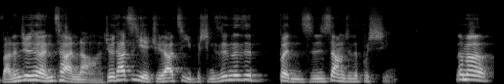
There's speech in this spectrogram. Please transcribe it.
反正就是很惨啦，就是她自己也觉得他自己不行，真的是本质上就是不行。那么，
